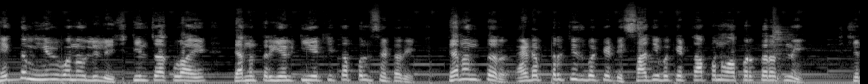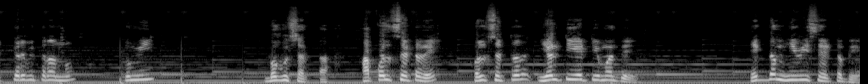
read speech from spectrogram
एकदम हेवी बनवलेली स्टीलचा क्लो आहे. त्यानंतर एल टी एटीचा पल सेटर आहे. त्यानंतर अडॅप्टरचीच बकेट आहे. साधी बकेटचा आपण वापर करत नाही. शेतकरी मित्रांनो तुम्ही बघू शकता. हा पल्सेटर आहे. पल्सेटर एल टी एटी मध्ये एकदम हेवी सेटअप आहे.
